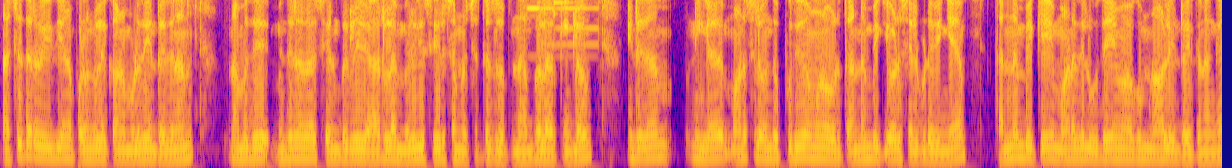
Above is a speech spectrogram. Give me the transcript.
நட்சத்திர ரீதியான பலன்களை காணும் பொழுது இன்றைய தினம் நமது மிதனராசி என்பர்களில் யாரெல்லாம் மிருக சீரிசம் நட்சத்திரத்தில் நண்பர்களாக இருக்கீங்களோ இன்றைய தினம் நீங்கள் மனசில் வந்து புதிதமான ஒரு தன்னம்பிக்கையோடு செயல்படுவீங்க. தன்னம்பிக்கை மனதில் உதயமாகும் நாள் இன்றைய தினங்க.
